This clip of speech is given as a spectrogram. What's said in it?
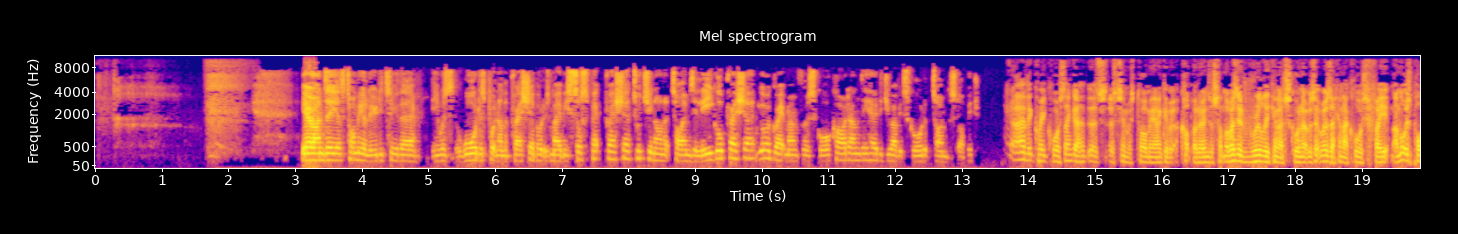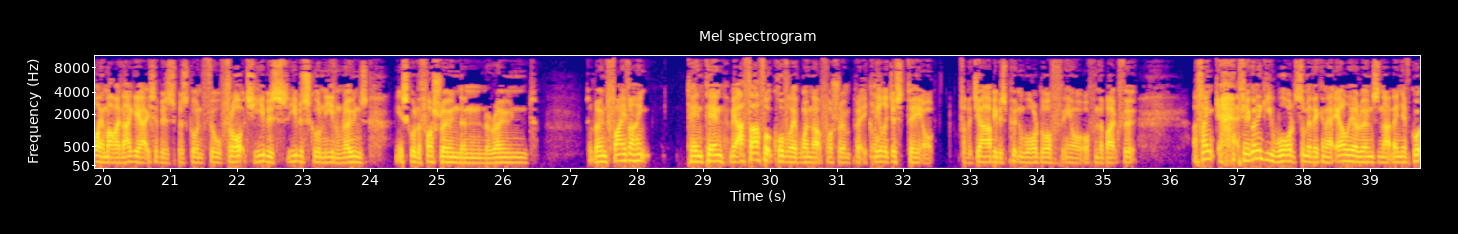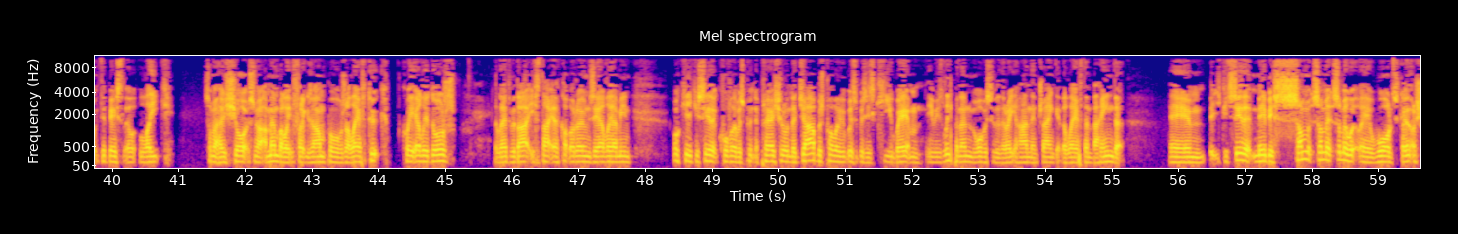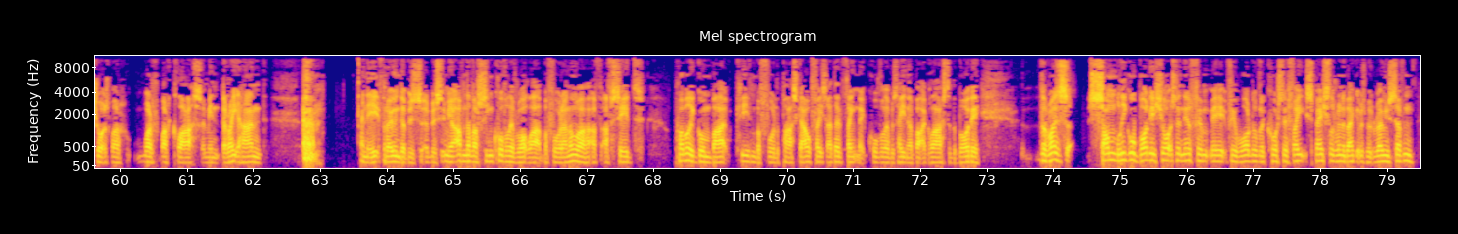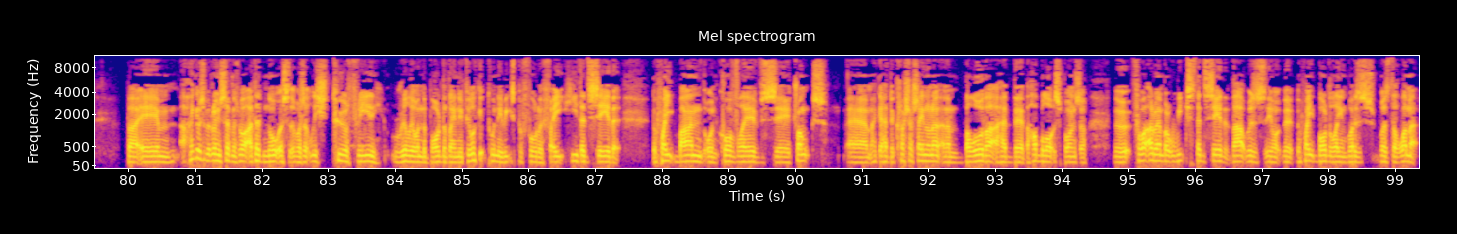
Yeah, Andy, as Tommy alluded to there, he was Ward was putting on the pressure, but it was maybe suspect pressure, touching on at times illegal pressure. You're a great man for a scorecard, Andy. How did you have it scored at the time of the stoppage? I have it quite close. I think I, as, as same as Tommy, I think about a couple of rounds or something. I wasn't really kind of scoring. It was it was a kind of close fight. I noticed Paulie Malignaggi actually was was going full frotch. He was he was scoring even rounds. He scored the first round and round round five, I think. 10-10. I mean, I thought, I thought Kovalev won that first round pretty clearly, yeah. just to, you know, for the jab. He was putting Ward off, you know, off in the back foot. I think if you're going to give Ward some of the kind of earlier rounds and that, then you've got to basically like some of his shots. I remember, like, for example, was a left hook, quite early doors. He led with that. He started a couple of rounds early. I mean, okay, you could say that Kovalev was putting the pressure on. The jab was probably, was, was his key weapon. He was leaping in, obviously, with the right hand and trying to get the left in behind it. Um, but you could say that maybe some, some, some of uh, Ward's counter shots were, were, were class. I mean, the right hand, in the eighth round, it was, it was, I mean, I've never seen Kovalev rock like that before. I know I've, I've said, probably going back even before the Pascal fights, I did think that Kovalev was hiding a bit of glass to the body. There was some legal body shots in there for, for Ward over the course of the fight, especially around the back. It was about round seven. But um, I think it was about round seven as well. I did notice that there was at least two or three really on the borderline. If you look at Tony Weeks before the fight, he did say that the white band on Kovalev's uh, trunks Um, I think I had the Crusher sign on it, and then below that I had the, the Hublot sponsor. Now, for what I remember, Weeks did say that that was, you know, the, the white borderline was, was the limit.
